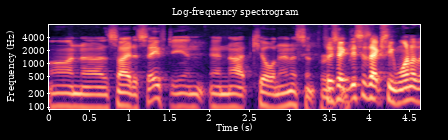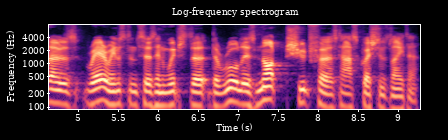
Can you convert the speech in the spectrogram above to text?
on uh, the side of safety and, and not kill an innocent person. So person. you say this is actually one of those rare instances in which the, the rule is not shoot first, ask questions later.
